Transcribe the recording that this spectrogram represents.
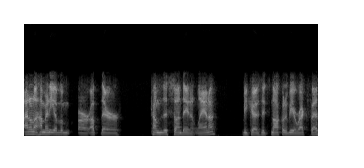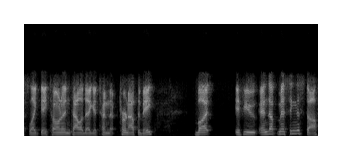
I don't know how many of them are up there come this Sunday in Atlanta because it's not going to be a wreck fest like Daytona and Talladega turn, turn out to be. But if you end up missing the stuff,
